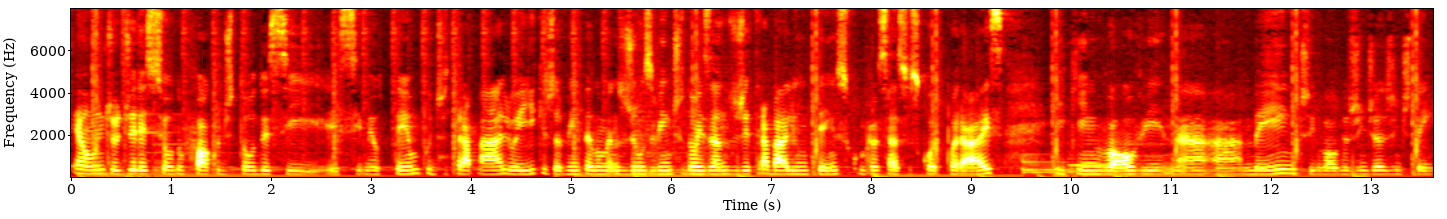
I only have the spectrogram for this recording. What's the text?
é onde eu direciono o foco de todo esse, esse meu tempo de trabalho aí, que já vem pelo menos de uns 22 anos de trabalho intenso com processos corporais e que envolve na, a mente, envolve hoje em dia a gente tem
